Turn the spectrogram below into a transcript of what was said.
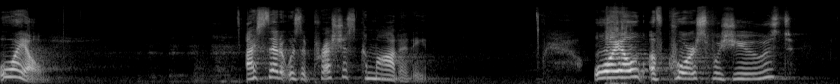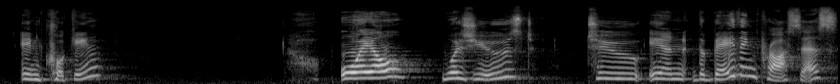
Oil. I said it was a precious commodity. Oil, of course, was used in cooking. Oil was used to in the bathing process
